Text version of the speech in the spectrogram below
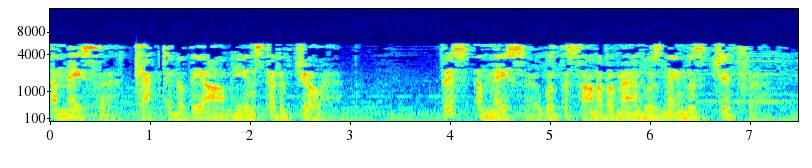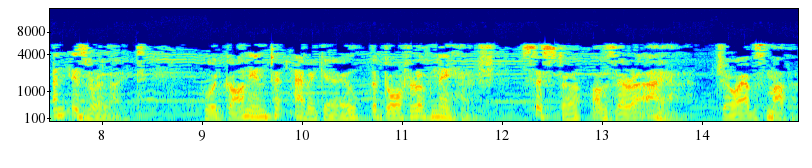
Amasa captain of the army instead of Joab. This Amasa was the son of a man whose name was Jithra, an Israelite, who had gone in to Abigail, the daughter of Nahash, sister of Zeruiah, Joab's mother.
